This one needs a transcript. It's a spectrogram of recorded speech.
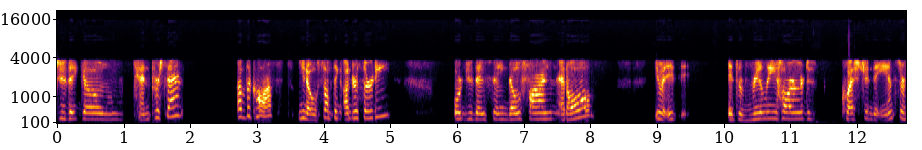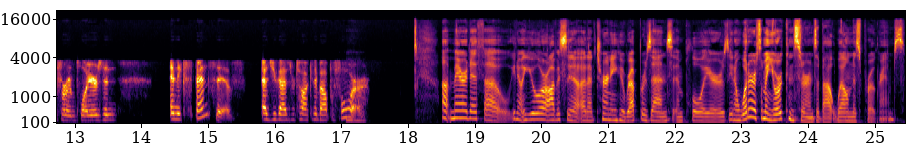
do they go 10% of the cost? You know, something under 30? Or do they say no fine at all? You know, it, it's a really hard question to answer for employers and and expensive as you guys were talking about before. Uh, Meredith, uh, you know, you are obviously an attorney who represents employers. You know, what are some of your concerns about wellness programs?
